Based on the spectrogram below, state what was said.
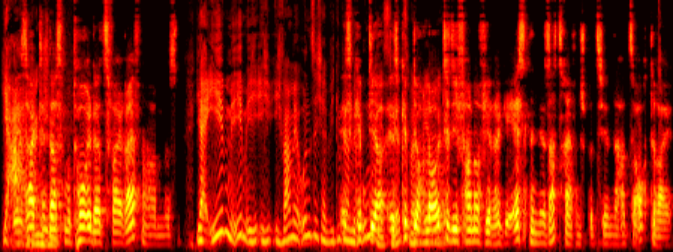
Ja, Wer sagt denn, dass Motorräder zwei Reifen haben müssen? Ja, eben, eben. Ich, ich, ich war mir unsicher, wie du Es damit gibt ja, umgehst es jetzt, gibt ja auch Leute, die fahren auf ihrer GS einen Ersatzreifen spazieren, da hat sie auch drei.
